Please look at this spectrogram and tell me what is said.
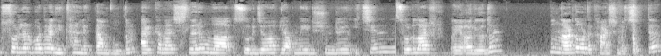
Bu soruları bu arada ben internetten buldum. Arkadaşlarımla soru cevap yapmayı düşündüğüm için sorular e, arıyordum. Bunlar da orada karşıma çıktı.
